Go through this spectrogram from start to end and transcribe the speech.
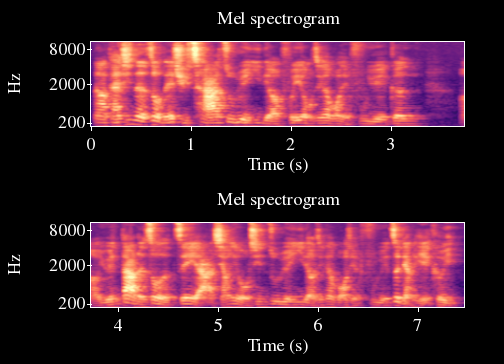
那台新人寿的 H 叉住院医疗费用健康保险附约跟呃元大人寿的 JR 享有新住院医疗健康保险附约，这两个也可以。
